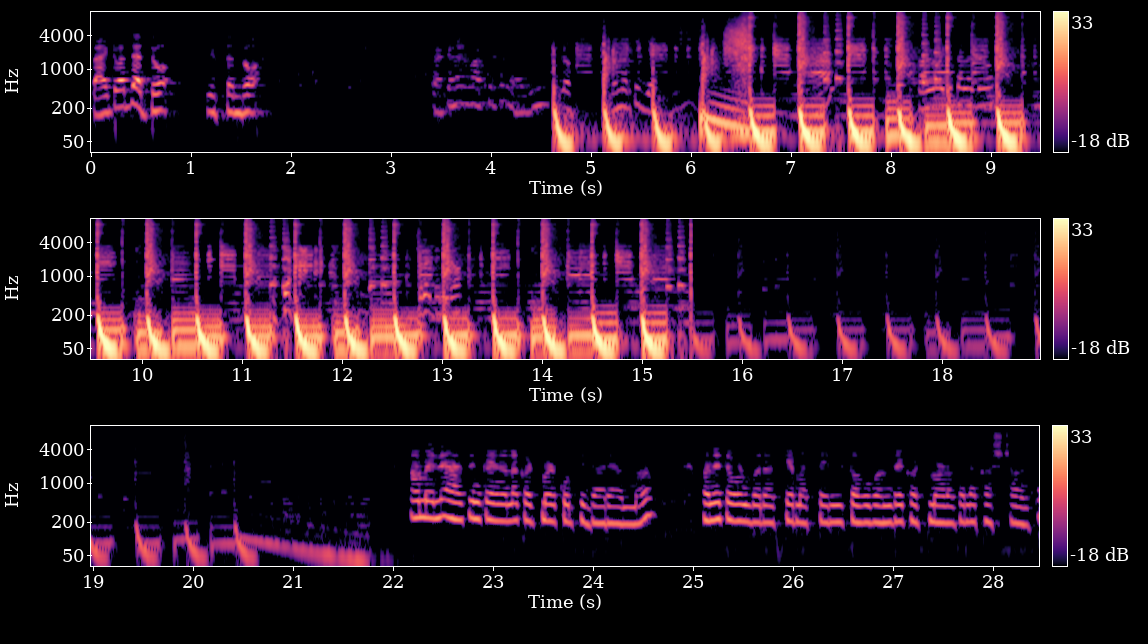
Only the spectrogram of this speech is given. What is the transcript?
ಪ್ಯಾಂಟ್ ಒದ್ದೆ ಆಯ್ತು ಈಗ ತಂದು. ಆಮೇಲೆ ಹಸಿನ್ಕಾಯಿನೆಲ್ಲ ಕಟ್ ಮಾಡಿಕೊಡ್ತಿದ್ದಾರೆ ಅಮ್ಮ. ಮನೆ ತೊಗೊಂಡು ಬರೋಕ್ಕೆ ಮತ್ತೆ ಇಲ್ಲಿ ತೊಗೊಬಂದರೆ ಕಟ್ ಮಾಡೋದೆಲ್ಲ ಕಷ್ಟ ಅಂತ.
